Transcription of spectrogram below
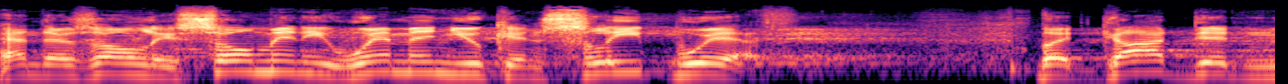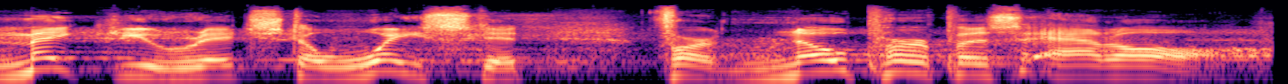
And there's only so many women you can sleep with. But God didn't make you rich to waste it for no purpose at all,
